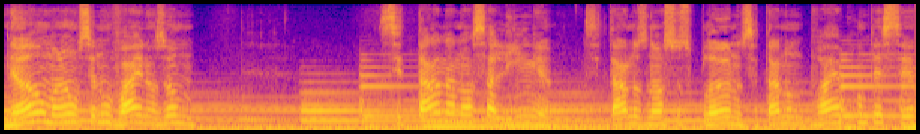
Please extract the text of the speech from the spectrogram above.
Não, não, você não vai, nós vamos. Se tá na nossa linha, se tá nos nossos planos, se tá não vai acontecer.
